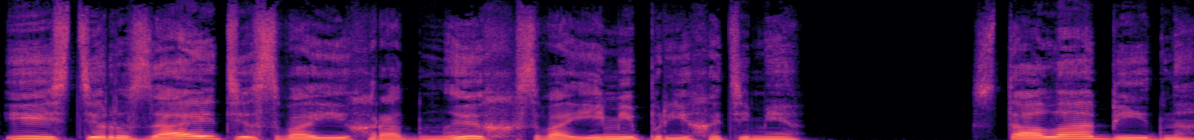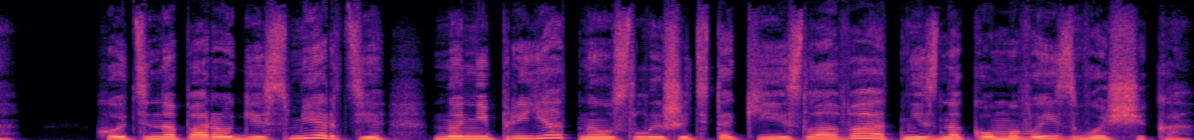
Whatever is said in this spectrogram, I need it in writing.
и истерзаете своих родных своими прихотями. Стало обидно. Хоть на пороге смерти, но неприятно услышать такие слова от незнакомого извозчика.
